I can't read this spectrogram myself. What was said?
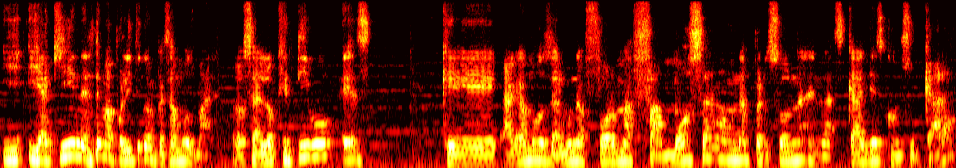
Y, y, aquí en el tema político empezamos mal. O sea, el objetivo es que hagamos de alguna forma famosa a una persona en las calles con su cara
